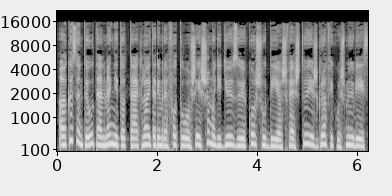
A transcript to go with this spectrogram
A köszöntő után megnyitották Lajter Imre fotós és Somogyi Győző Kossuth Díjas festő és grafikus művész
